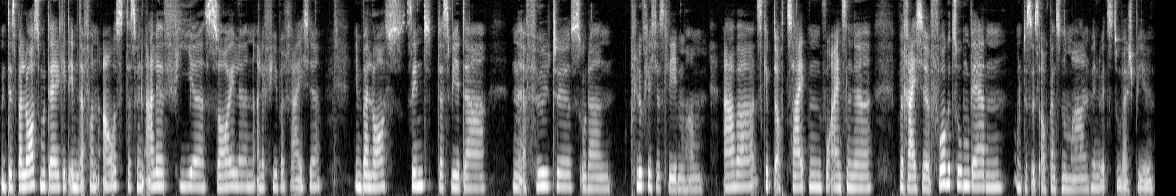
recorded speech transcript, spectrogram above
Und das Balance-Modell geht eben davon aus, dass wenn alle vier Säulen, alle vier Bereiche im Balance sind, dass wir da ein erfülltes oder ein glückliches Leben haben. Aber es gibt auch Zeiten, wo einzelne Bereiche vorgezogen werden. Und das ist auch ganz normal, wenn du jetzt zum Beispiel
